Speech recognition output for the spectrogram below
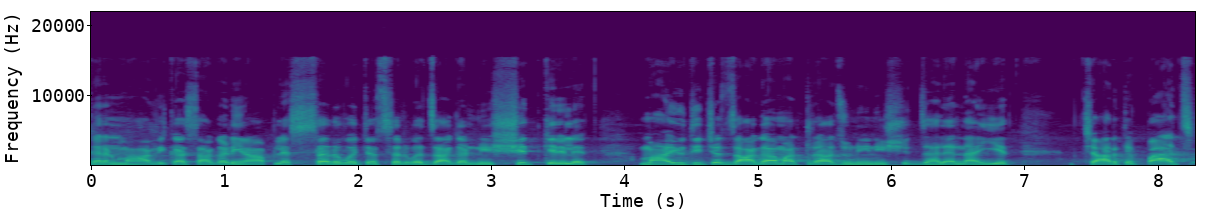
कारण महाविकास आघाडीनं आपल्या सर्वच्या सर्व जागा निश्चित केलेल्या आहेत. महायुतीच्या जागा मात्र अजूनही निश्चित झाल्या नाही आहेत चार ते पाच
